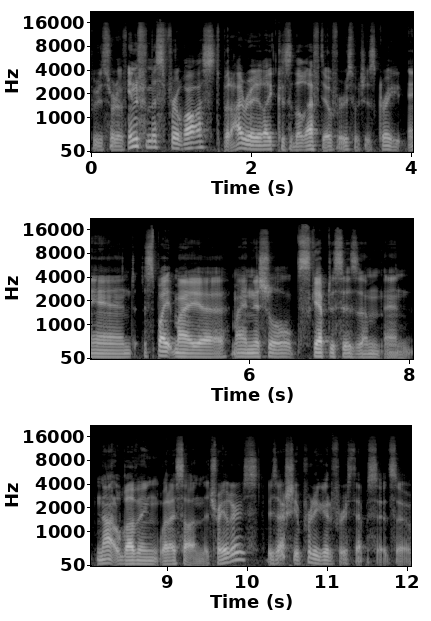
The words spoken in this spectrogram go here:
who's sort of infamous for Lost, but I really like because of the leftovers, which is great. And despite my uh, my initial skepticism and not loving what I saw in the trailers, it was actually a pretty good first episode. So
